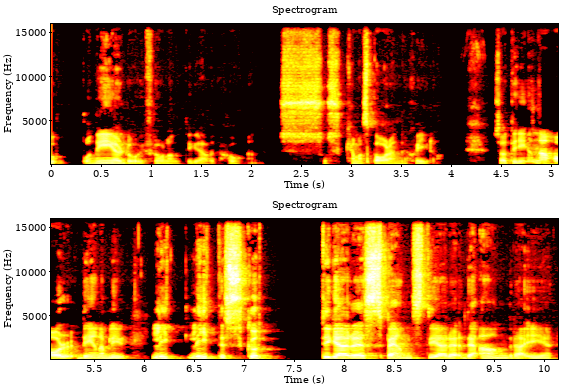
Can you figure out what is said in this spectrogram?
upp och ner då i förhållande till gravitationen så kan man spara energi. Då. Så att det ena, har, det ena blir li, lite skuttigare, spänstigare. Det andra är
